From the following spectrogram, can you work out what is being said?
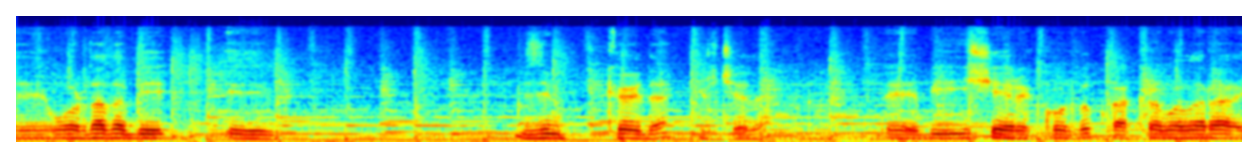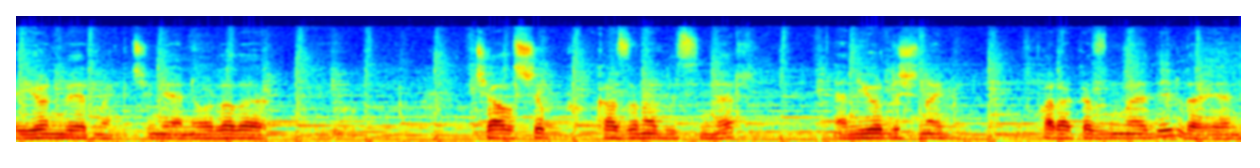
e, orada da bir e, bizim köyde, ilçede e, bir iş yeri kurduk. Akrabalara yön vermek için yani orada da çalışıp kazanabilsinler. Yani yurt dışına para kazanmaya değil de yani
